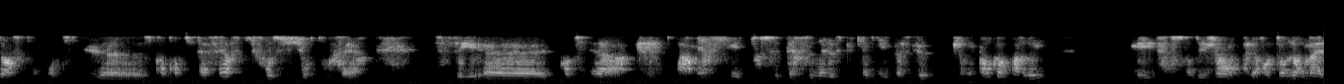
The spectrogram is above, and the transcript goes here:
dans ce qu'on continue, euh, ce qu'on continue à faire. Ce qu'il faut surtout faire, c'est euh, continuer à, à remercier tout ce personnel hospitalier parce que j'en ai pas encore parlé, mais ce sont des gens, alors en temps normal,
